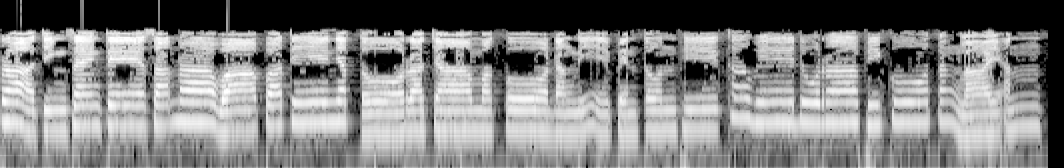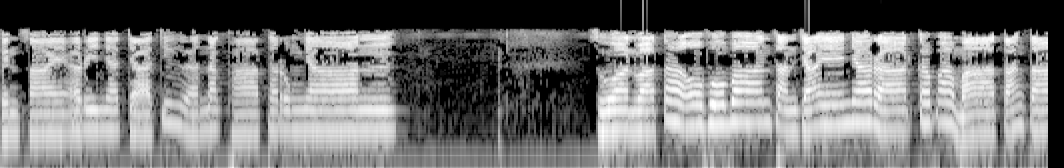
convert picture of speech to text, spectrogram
พระจิงแสงเตสนาวาปฏิญโตราชามโกดังนี้เป็นตนพีคเวดุราภิโกตั้งหลายอันเป็นสายอริยจาเจือนักพาทรงยาน ส่วนว่าเต้าผู้บ้านสันใจยาราดกับอามาตั้งตา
